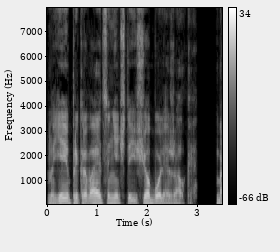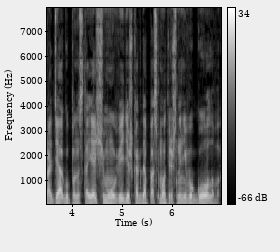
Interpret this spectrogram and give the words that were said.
но ею прикрывается нечто еще более жалкое. Бродягу по-настоящему увидишь, когда посмотришь на него голову.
